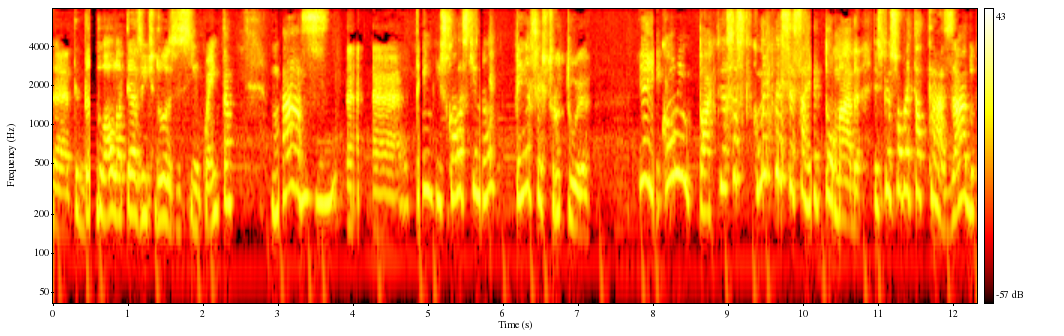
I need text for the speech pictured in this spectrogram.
é, dando aula até as 22h50, mas uhum. é, tem escolas que não têm essa estrutura. E aí, qual o impacto? Essas, como é que vai ser essa retomada? Esse pessoal vai estar atrasado?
